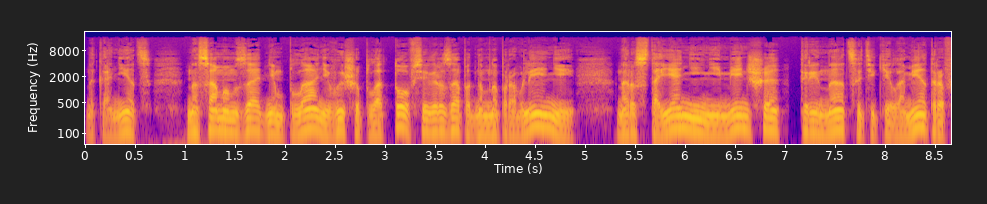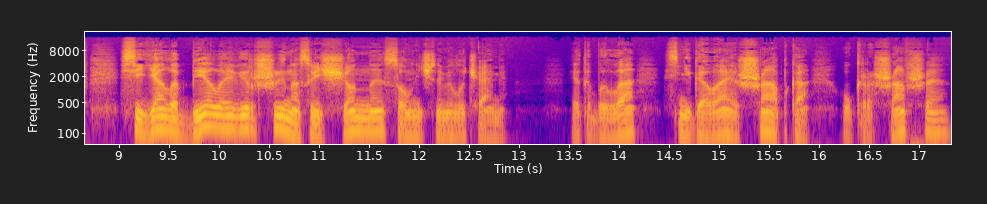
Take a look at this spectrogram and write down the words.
Наконец, на самом заднем плане, выше плато, в северо-западном направлении, на расстоянии не меньше 13 километров, сияла белая вершина, освещенная солнечными лучами. Это была снеговая шапка, украшавшая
